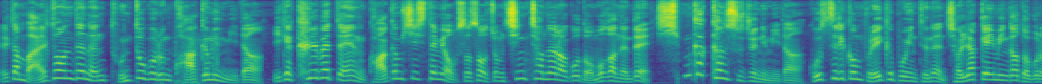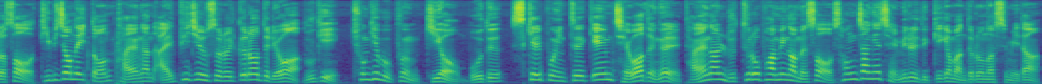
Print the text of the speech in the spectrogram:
일단 말도 안되는 돈독 오른 과금입니다. 이게 클베 땐 과금 시스템이 없어서 좀 칭찬을 하고 넘어갔는데 심각한 수준입니다. Ghost Recon Breakpoint는 전략 게이밍과 더불어서 Division에 있던 다양한 RPG 요소를 끌어들여 무기, 총기 부품, 기어, 모드, 스킬 포인트, 게임 재화 등을 다양한 루트로 farming하면서 성장의 재미를 느끼게 만들어놨습니다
